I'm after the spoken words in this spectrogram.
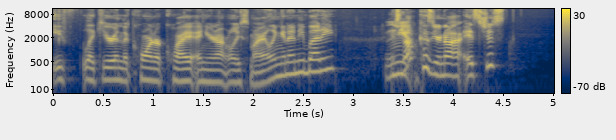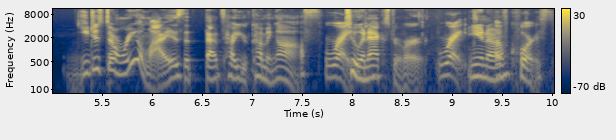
if like you're in the corner quiet and you're not really smiling at anybody, it's Yeah. not because you're not, it's just, you just don't realize that that's how you're coming off Right. to an extrovert. Right. You know? Of course.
